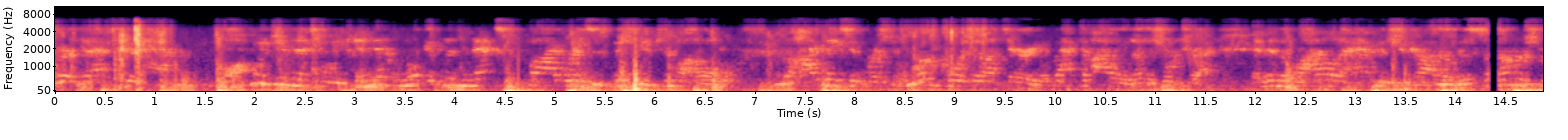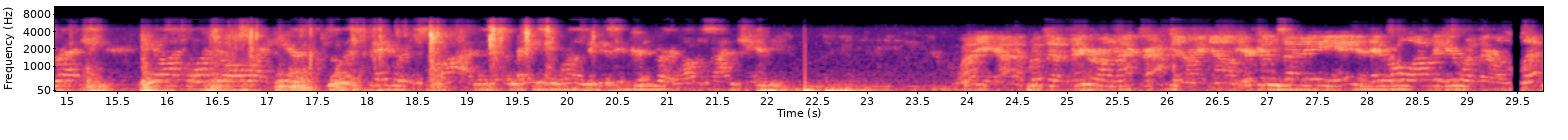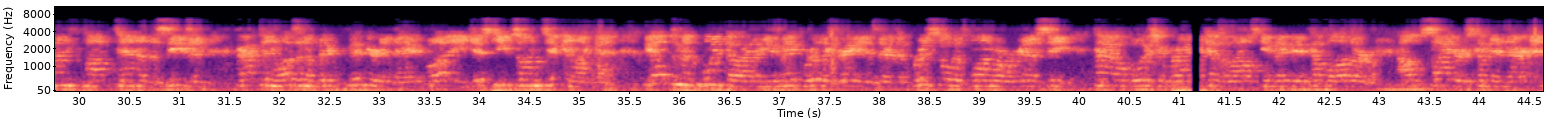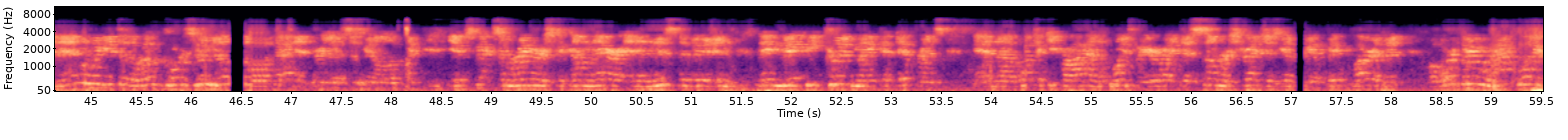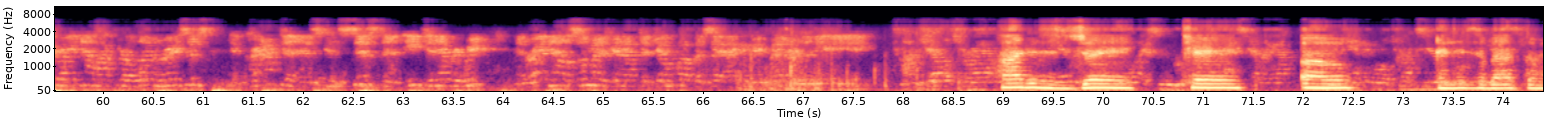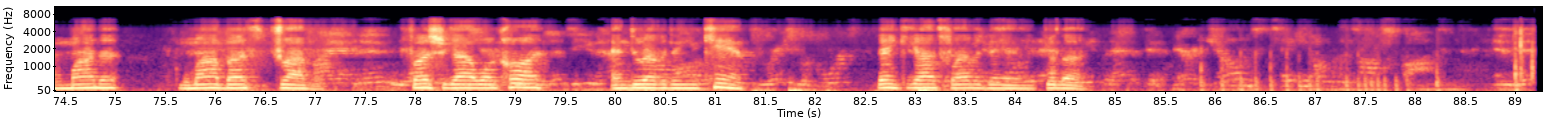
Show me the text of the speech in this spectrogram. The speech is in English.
where that could happen. Off weekend next week, and then look at the next five races. Michigan, mile oval. The high base in Bristol, road course in Ontario, back to Iowa, the short track, and then the mile and a half in Chicago. The summer stretch, you know, I have to watch it all right here. So it's favored to survive in this amazing run because it could very well decide the champion. Well, you got to put the finger on Matt Crafton right now. Here comes that 88, and they roll out of here with their Crafton wasn't a big figure today, but he just keeps on ticking like that. The ultimate point, though, Adam, you make really great is there's a Bristol is one where we're going to see Kyle Busch and Brian Keselowski, maybe a couple other outsiders come in there. And then when we get to the road course, who knows what that list is going to look like? You expect some ringers to come there, and in this division, they maybe could make a difference. And uh, we'll have to keep our eye on the points, but you're right, this summer stretch is going to be a big part of it. 11 and Crafton is consistent each and every week. And right now, somebody's going to have to jump up and say, I can be better than the 88. I'm jealous. Hi, this is J K O, and this is about the WMATA WMATA bus driver. First, you gotta work hard and do everything you can. Thank you guys for everything and good luck.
